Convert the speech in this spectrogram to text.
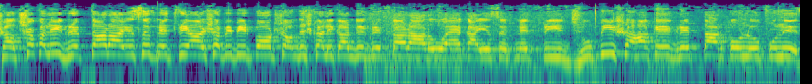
সাত সকালে গ্রেপ্তার আইএসএফ নেত্রী আয়শা বিবির পর সন্দেশখালী কাণ্ডে গ্রেপ্তার আরও এক আইএসএফ নেত্রী। ঝুপি সাহাকে গ্রেপ্তার করল পুলিশ।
